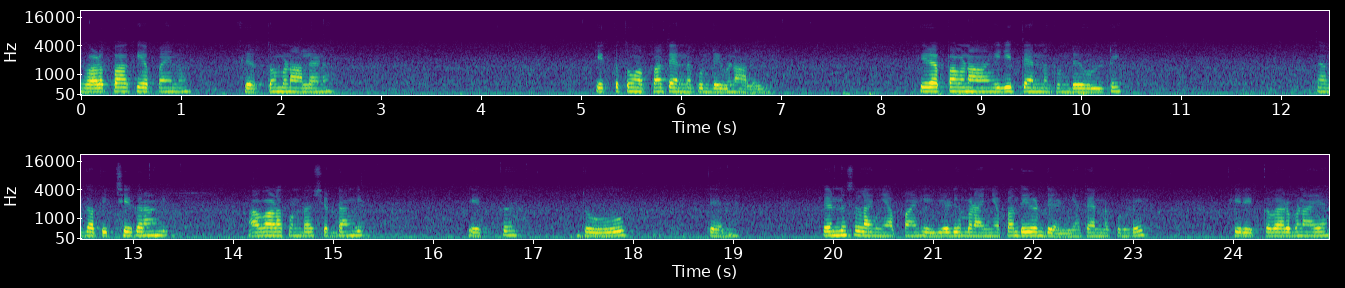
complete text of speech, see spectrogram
ਵਲ ਪਾ ਕੇ ਆਪਾਂ ਇਹਨੂੰ ਫਿਰ ਤੋਂ ਬਣਾ ਲੈਣਾ। ਇੱਕ ਤੋਂ ਆਪਾਂ ਤਿੰਨ ਕੁੰਡੇ ਬਣਾ ਲਏ। ਫਿਰ ਆਪਾਂ ਬਣਾਵਾਂਗੇ ਜੀ ਤਿੰਨ ਕੁੰਡੇ ਉਲਟੇ। ਧਾਗਾ ਪਿੱਛੇ ਕਰਾਂਗੇ। ਆਹ ਵਾਲਾ ਕੁੰਡਾ ਛੱਡਾਂਗੇ। ਇੱਕ, ਦੋ, ਤਿੰਨ। ਤਿੰਨ ਸਲਾਈਆਂ ਆਪਾਂ ਇਹ ਜਿਹੜੀਆਂ ਬਣਾਈਆਂ, ਆਪਾਂ ਡੇਢ ਦੇਣੀਆਂ ਤਿੰਨ ਕੁੰਡੇ। ਫਿਰ ਇੱਕ ਵਾਰ ਬਣਾਇਆ।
